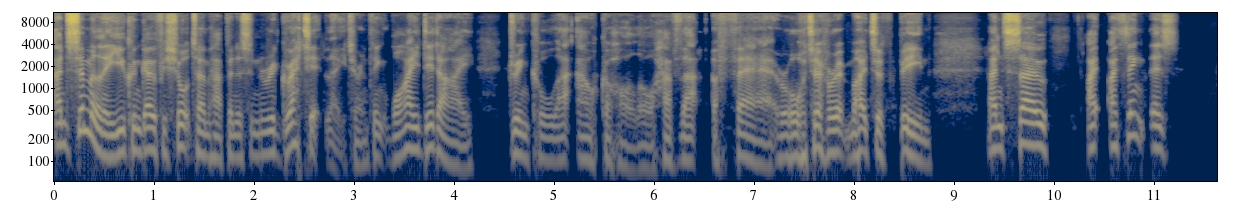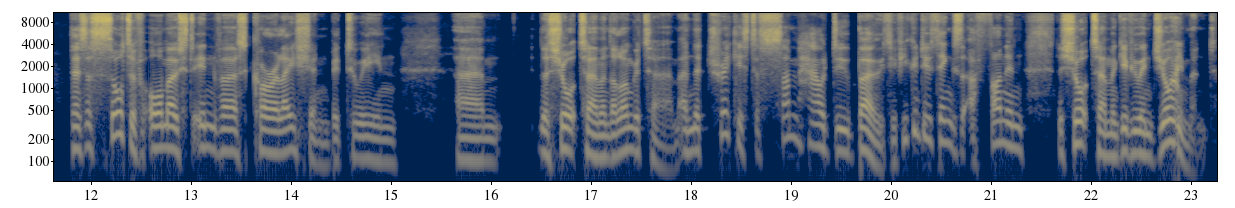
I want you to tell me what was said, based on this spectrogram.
and similarly, you can go for short term happiness and regret it later and think, why did I drink all that alcohol or have that affair or whatever it might have been? And so I, I think there's there's a sort of almost inverse correlation between um, the short term and the longer term. And the trick is to somehow do both. If you can do things that are fun in the short term and give you enjoyment,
